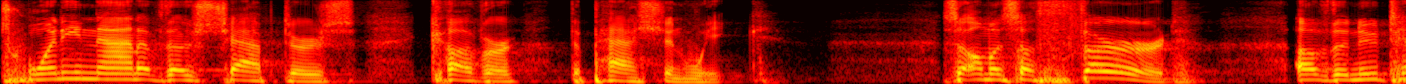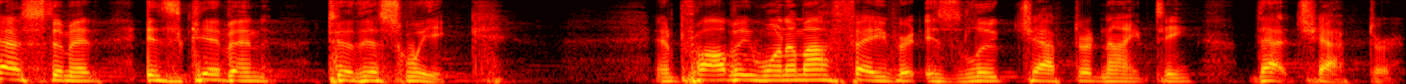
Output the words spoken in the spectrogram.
29 of those chapters cover the Passion Week. So almost a third of the New Testament is given to this week. And probably one of my favorite is Luke chapter 19, that chapter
